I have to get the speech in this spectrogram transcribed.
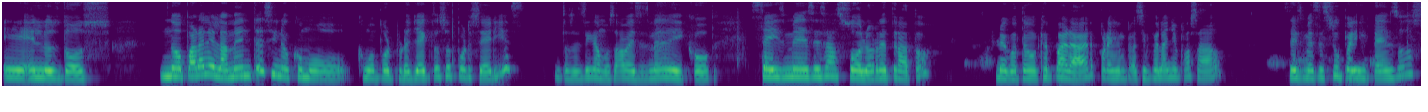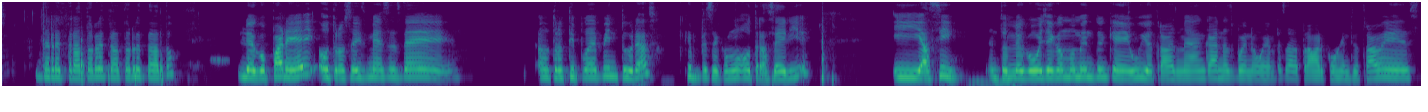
eh, en los dos no paralelamente, sino como, como por proyectos o por series. Entonces, digamos, a veces me dedico seis meses a solo retrato, luego tengo que parar, por ejemplo, así fue el año pasado, seis meses súper intensos de retrato, retrato, retrato. Luego paré otros seis meses de otro tipo de pinturas, que empecé como otra serie, y así. Entonces luego llega un momento en que, uy, otra vez me dan ganas, bueno, voy a empezar a trabajar con gente otra vez,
